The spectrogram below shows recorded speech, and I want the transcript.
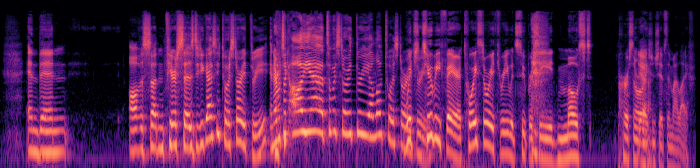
and then all of a sudden Pierce says, "Did you guys see Toy Story 3? And everyone's like, "Oh yeah, Toy Story 3. I love Toy Story Which, 3." to be fair, Toy Story three would supersede most personal Yeah. relationships in my life.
